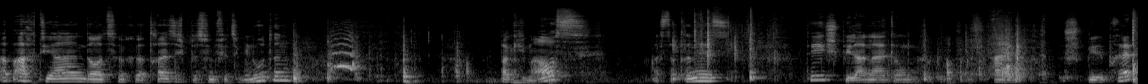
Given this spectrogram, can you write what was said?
Ab 8 Jahren dauert es ca. 30 bis 45 Minuten. Packe ich mal aus, was da drin ist. Die Spielanleitung, ein Spielbrett,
